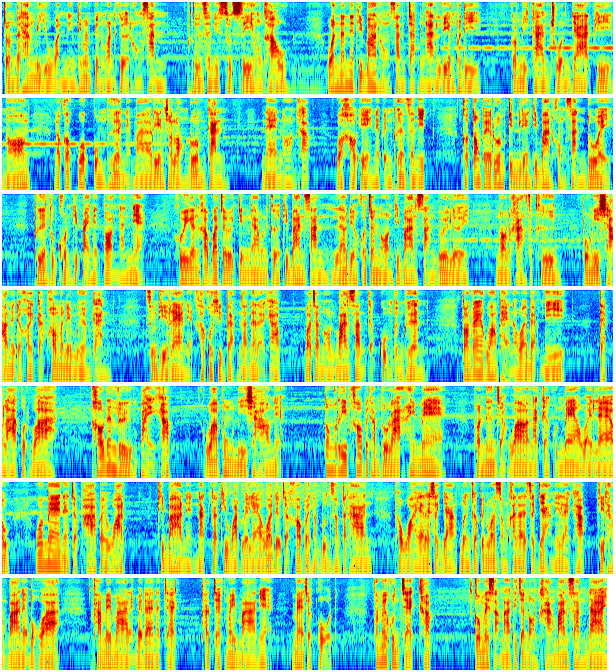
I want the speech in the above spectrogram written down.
จนกระทั่งมีอยู่วันหนึ่งที่มันเป็นวันเกิดของซันเพื่อนสนิทสุดซีของเขา วันนั้นเนี่ยที่บ้านของซันจัดงานเลี้ยงพอดี ก็มีการชวนญาติพี่น้อง แล้วก็พวกกลุ่มเพื่อนเนี่ยมาเลี้ยงฉลองร่วมกัน แน่นอนครับว่าเขาเองเนี่ยเป็นเพื่อนสนิท ก็ต้องไปร่วมกินเลี้ยงที่บ้านของซันด้วย เพื่อนทุกคนที่ไปในตอนนั้นเนี่ยคุยกันครับว่าจะไปกินงานวันเกิดที่บ้านซัน แล้วเดี๋ยวก็จะนอนที่บ้านซันด้วยเลย นอนค้างสักคืนพรุ่งนี้เช้าเนี่ยเดี๋ยวค่อยกลับเข้ามาในเมืองกัน ซึ่งทีแรกเนี่ยเขาก็คิดแบบนั้นนั่นแหละครับ ว่าจะนอนบ้านซันกับกลุ่มเพื่อนๆ ตอนแรกวางแผนเอาไว้แบบนี้ แต่ปรากฏว่าเขาดันลืมไปครับ ว่าพรุ่งนี้เช้าเนี่ยต้องรีบเข้าไปทำธุระให้แม่ เพราะเนื่องจากว่านัดกับคุณแม่เอาไว้แล้ว ว่าแม่เนี่ยจะพาไปวัดที่บ้านเนี่ยนัดกับที่วัดไว้แล้วว่าเดี๋ยวจะเข้าไปทำบุญสังฆทาน ถวายอะไรสักอย่างเหมือนกับเป็นวันสำคัญอะไรสักอย่างนี่แหละครับ ที่ทางบ้านเนี่ยบอกว่าถ้าไม่มาเนี่ยไม่ได้นะแจ็คถ้าแจ็คไม่มาเนี่ยแม่จะโกรธทำให้คุณแจ็คครับ ก็ไม่สามารถที่จะนอนค้างบ้านซันได้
